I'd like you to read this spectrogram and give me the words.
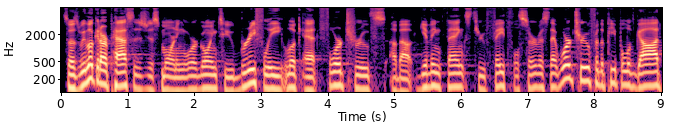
So, as we look at our passage this morning, we're going to briefly look at four truths about giving thanks through faithful service that were true for the people of God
